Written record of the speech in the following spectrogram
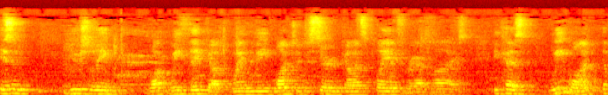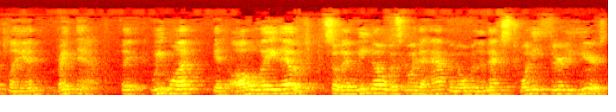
isn't usually what we think of when we want to discern God's plan for our lives. Because we want the plan right now. We want it all laid out so that we know what's going to happen over the next 20, 30 years.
